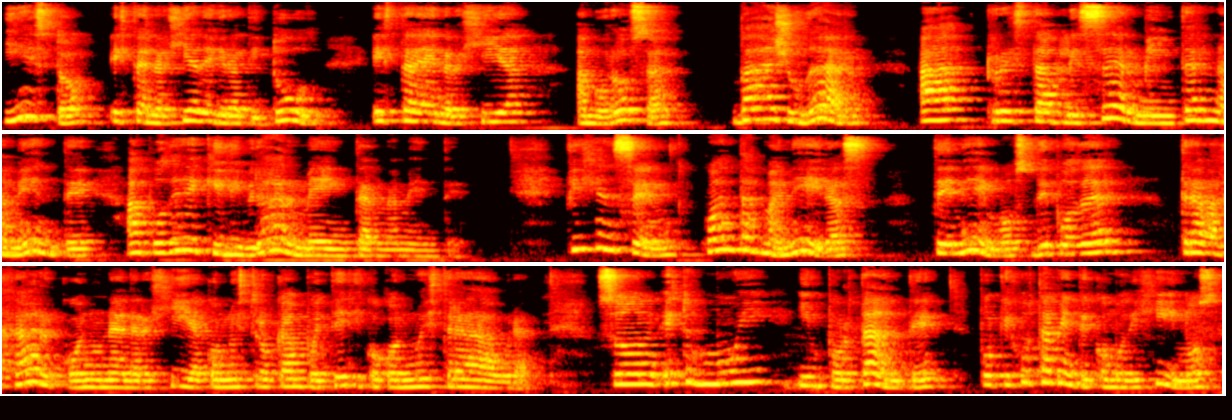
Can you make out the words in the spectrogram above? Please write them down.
Y esto, esta energía de gratitud, esta energía amorosa, va a ayudar a restablecerme internamente, a poder equilibrarme internamente. Fíjense cuántas maneras tenemos de poder trabajar con una energía, con nuestro campo etérico, con nuestra aura. Son, esto es muy importante porque justamente como dijimos,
